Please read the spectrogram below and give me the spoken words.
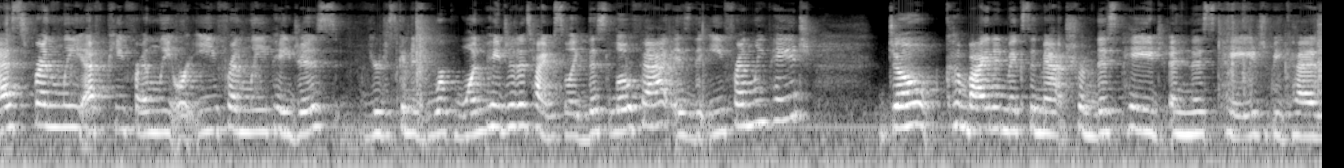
S-friendly, FP-friendly, or E-friendly pages. You're just gonna work one page at a time. So like this low fat is the E-friendly page don't combine and mix and match from this page and this page because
